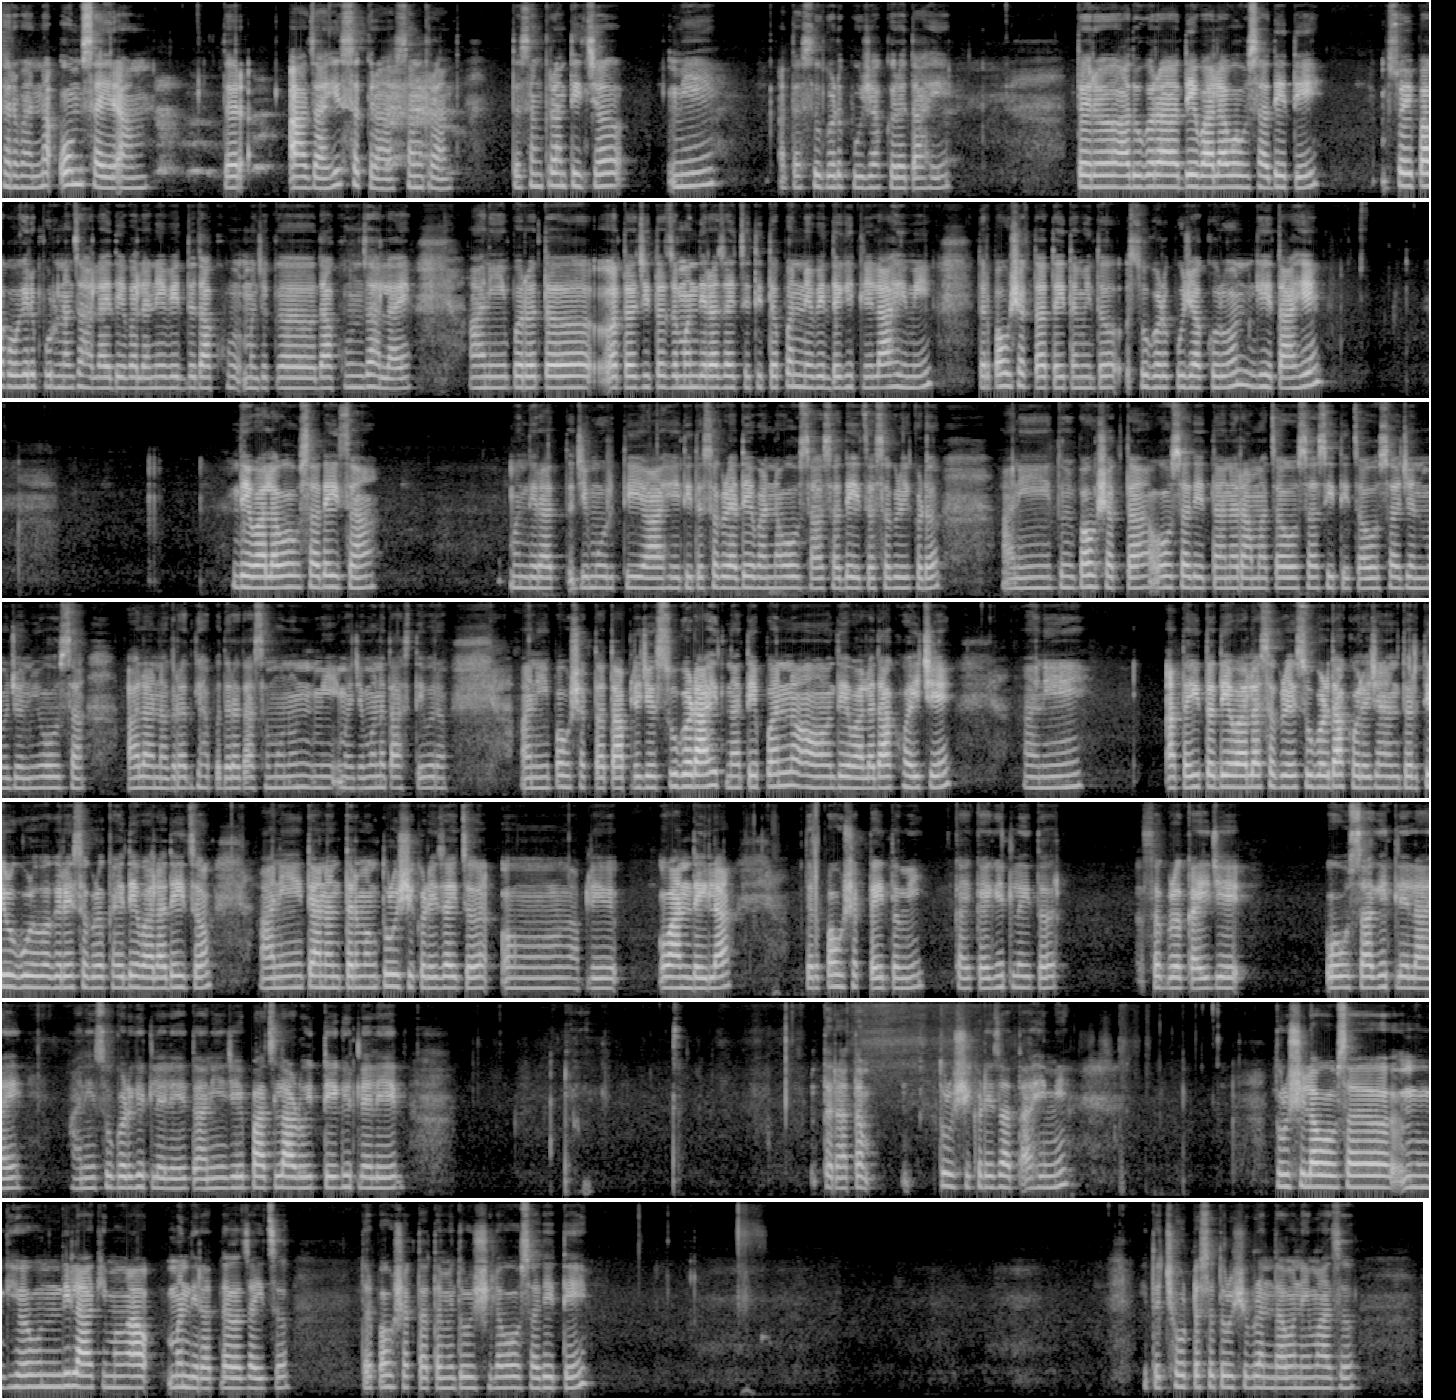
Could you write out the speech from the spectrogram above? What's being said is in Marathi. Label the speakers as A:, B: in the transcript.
A: सर्वांना ओम साईराम. तर आज आहे सक्रा संक्रांत. तर संक्रांतीचं मी आता सुगड पूजा करत आहे. तर अगोदर देवाला ववसा देते. स्वयंपाक वगैरे पूर्ण झाला आहे देवाला नैवेद्य दाखवून म्हणजे क दाखवून झाला आहे आणि परत आता जिथं ज मंदिरात जायचं तिथं पण नैवेद्य घेतलेला आहे मी. तर पाहू शकता आता इथं मी तर सुगड पूजा करून घेत आहे. देवाला ववसा द्यायचा. मंदिरात जी मूर्ती आहे तिथं सगळ्या देवांना ववसा असा द्यायचा सगळीकडं. आणि तुम्ही पाहू शकता ओसा देताना रामाचा ओसा सीतेचा ओसा जन्मजन्मी ओसा आला नगरात घ्या पदरात असं म्हणून मी म्हणजे म्हणत असते बरं. आणि पाहू शकता आता आपले जे सुगड आहेत ना ते पण देवाला दाखवायचे. आणि आता इथं देवाला सगळे सुगड दाखवल्याच्यानंतर तिळगुळ वगैरे सगळं काही देवाला द्यायचं. आणि त्यानंतर मग तुळशीकडे जायचं आपले वांदईला तर पाहू शकता इथं मी काय काय घेतलं तर. सगळं काही जे ओसा घेतलेला आहे आणि सुगड घेतलेले आहेत आणि जे पाच लाडू आहेत ते घेतलेले आहेत. तर आता तुळशीकडे जात आहे मी. तुळशीला वसा घेऊन दिला की मग मंदिरात जायचं. तर पाहू शकता आता मी तुळशीला ववसा देते. इथं छोटंसं तुळशी वृंदावन आहे माझं.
